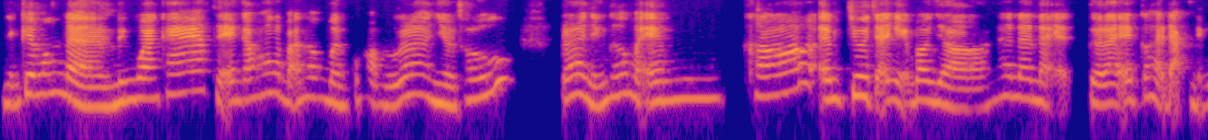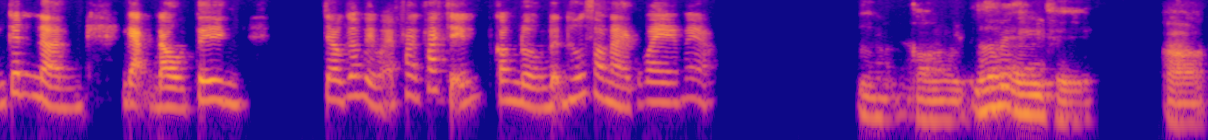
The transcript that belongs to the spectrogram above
những cái vấn đề liên quan khác thì em cảm thấy là bản thân mình cũng học được rất là nhiều thứ đó là những thứ mà em khó em chưa trải nghiệm bao giờ. Thế nên là từ đây em có thể đặt những cái nền gạch đầu tiên cho cái việc mà phát phát triển con đường định hướng sau này của em ấy ạ. Ừ. Còn đối với em thì uh,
